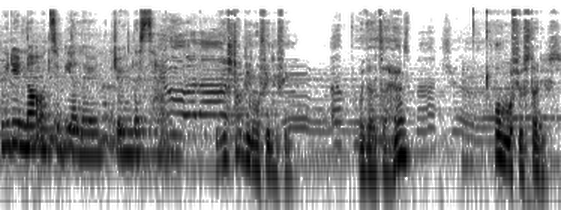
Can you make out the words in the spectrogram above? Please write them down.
We do not want to be alone during this time. If you're struggling with anything, whether it's at home or with your studies,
